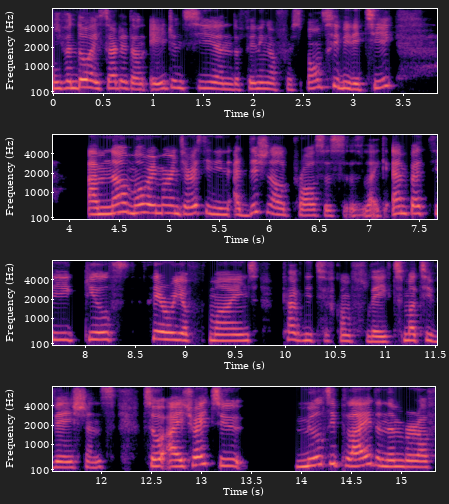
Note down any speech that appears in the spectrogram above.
even though I started on agency and the feeling of responsibility, I'm now more and more interested in additional processes like empathy, guilt, theory of mind, cognitive conflict, motivations. So I try to multiply the number of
